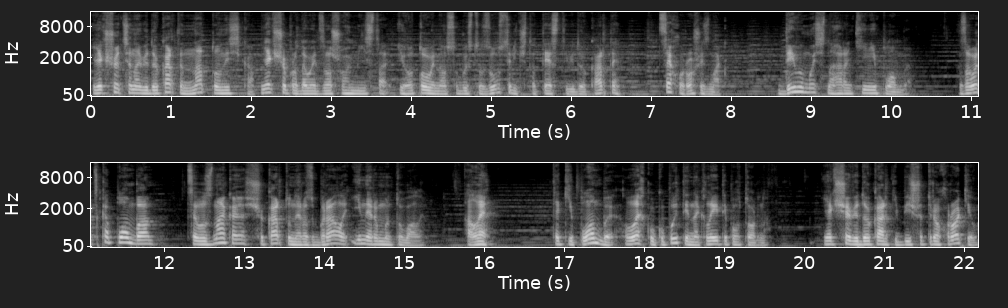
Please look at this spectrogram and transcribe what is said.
якщо ціна відеокарти надто низька, якщо продавець з вашого міста і готовий на особисту зустріч та тести відеокарти, це хороший знак. Дивимось на гарантійні пломби. Заводська пломба це ознака, що карту не розбирали і не ремонтували. Але такі пломби легко купити і наклеїти повторно. Якщо відеокарті більше трьох років,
